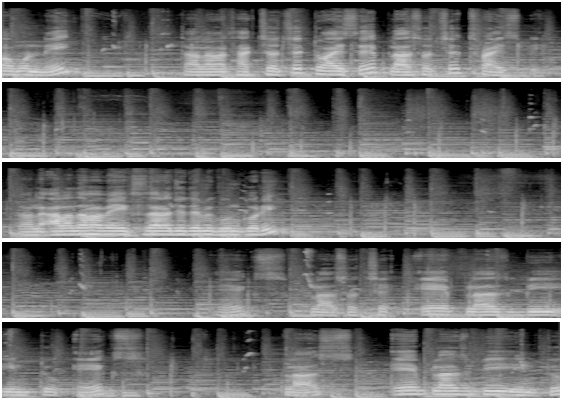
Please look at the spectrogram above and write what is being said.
কমন নেই, তাহলে আমার থাকছে হচ্ছে টোয়াইস এ প্লাস হচ্ছে থ্রাইস বি তাহলে আলাদাভাবে এক্স দ্বারা যদি আমি গুণ করি এক্স প্লাস হচ্ছে a plus b into x plus a plus b into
